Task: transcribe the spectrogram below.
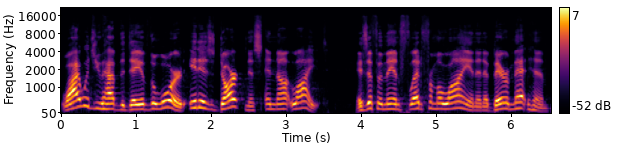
Why would you have the day of the Lord? It is darkness and not light. As if a man fled from a lion and a bear met him,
